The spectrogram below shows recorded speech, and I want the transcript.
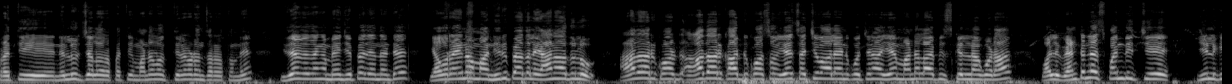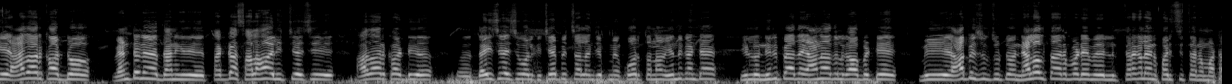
ప్రతి నెల్లూరు జిల్లాలో ప్రతి మండలం తిరగడం జరుగుతుంది. ఇదే విధంగా మేము చెప్పేది ఏంటంటే ఎవరైనా మా నిరుపేదల యానాదులు ఆధార్ కార్డు ఆధార్ కార్డు కోసం ఏ సచివాలయానికి వచ్చినా ఏ మండల ఆఫీస్కి వెళ్ళినా కూడా వాళ్ళు వెంటనే స్పందించి వీళ్ళకి ఆధార్ కార్డు వెంటనే దానికి తగ్గ సలహాలు ఇచ్చేసి ఆధార్ కార్డు దయచేసి వాళ్ళకి చేపించాలని చెప్పి మేము కోరుతున్నాం. ఎందుకంటే వీళ్ళు నిరుపేద యానాదులు కాబట్టి మీ ఆఫీసుల చుట్టూ నెలల తరబడి వీళ్ళు తిరగలేని పరిస్థితి అనమాట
